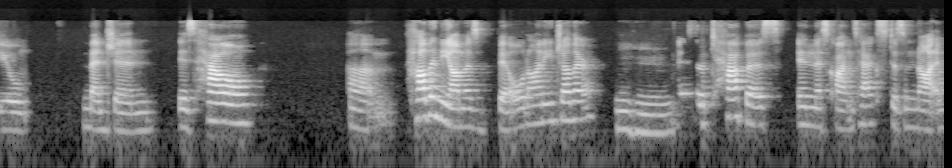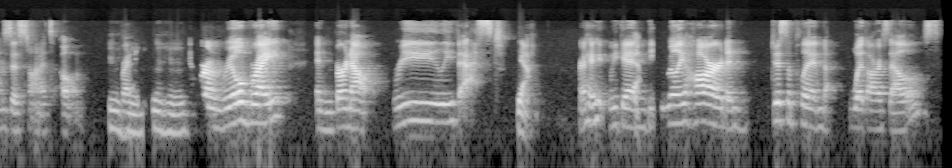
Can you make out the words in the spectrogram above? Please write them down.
to mention is how. Um, how the niyamas build on each other. mm-hmm. And so tapas in this context does not exist on its own. Right. hmm burn real bright and burn out really fast. Yeah. Right? We can be really hard and disciplined with ourselves.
